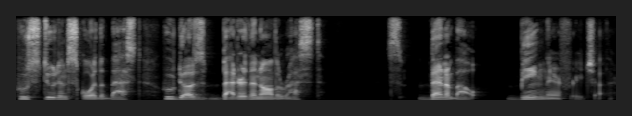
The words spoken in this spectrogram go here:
whose students score the best, who does better than all the rest. It's been about being there for each other,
